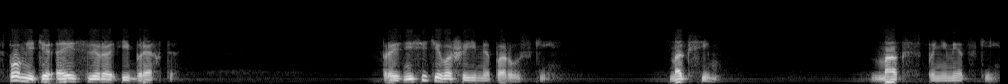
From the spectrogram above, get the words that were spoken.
Вспомните Эйслера и Брехта. Произнесите ваше имя по-русски. Максим. Макс по-немецки,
